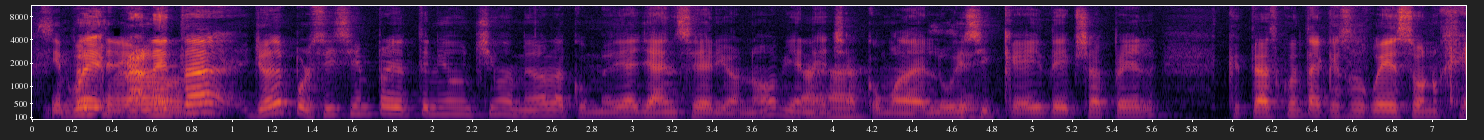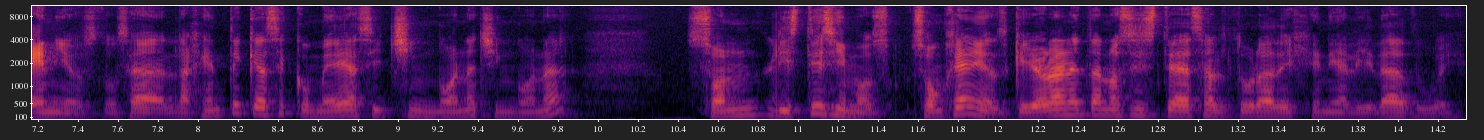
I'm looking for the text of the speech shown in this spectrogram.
Siempre La neta, yo de por sí siempre he tenido un chingo de miedo a la comedia ya en serio, ¿no? Bien hecha, como de Louis C.K., Dave Chappelle, que te das cuenta que esos güeyes son genios. O sea, la gente que hace comedia así chingona, chingona, son listísimos, son genios. Que yo la neta no sé si esté a esa altura de genialidad, güey.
